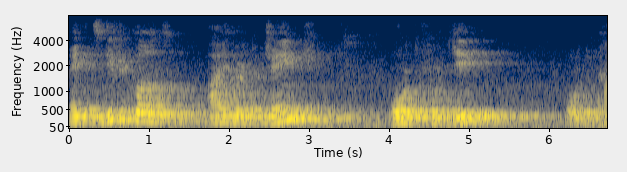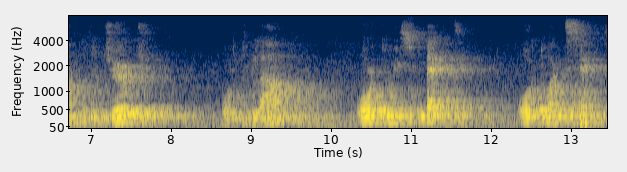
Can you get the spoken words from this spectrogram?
And it's difficult either to change or to forgive or to come to the church or to love or to respect or to accept.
